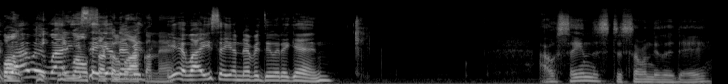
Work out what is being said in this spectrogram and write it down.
won't. why would- he, why he do you won't say circle you'll never? block on that. Yeah. Why you say you'll never do it again? I was saying this to someone the other day.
